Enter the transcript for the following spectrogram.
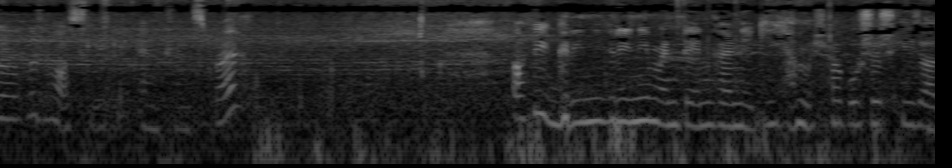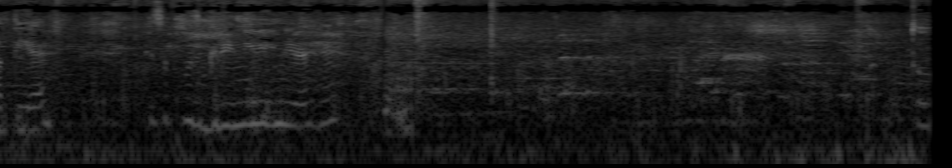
गर्ल्स हॉस्टल के एंट्रेंस पर। काफ़ी ग्रीनी ग्रीनी मेंटेन करने की हमेशा कोशिश की जाती है कि सब कुछ ग्रीनी ग्रीनी रहे। तो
